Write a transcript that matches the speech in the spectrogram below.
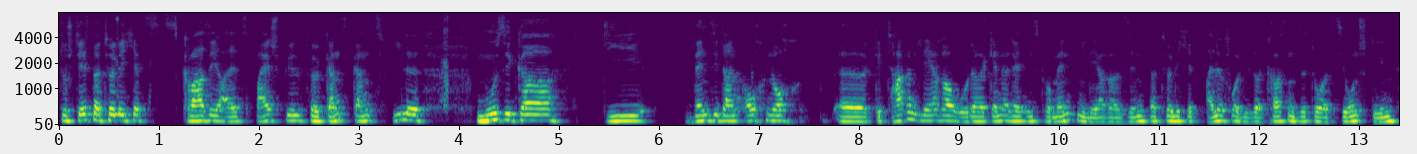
du stehst natürlich jetzt quasi als Beispiel für ganz, ganz viele Musiker, die, wenn sie dann auch noch äh, Gitarrenlehrer oder generell Instrumentenlehrer sind, natürlich jetzt alle vor dieser krassen Situation stehen.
